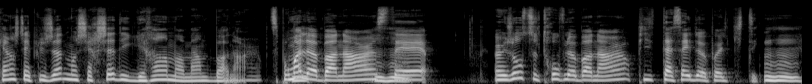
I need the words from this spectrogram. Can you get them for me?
quand j'étais plus jeune, moi, je cherchais des grands moments de bonheur. Pour moi, le bonheur, c'était un jour, tu le trouves le bonheur, puis tu essaies de pas le quitter. Mhm.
